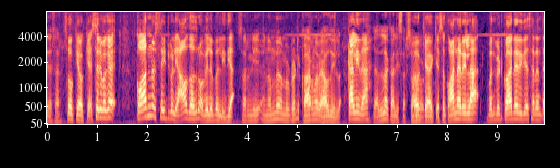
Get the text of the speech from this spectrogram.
ಇದೆ sir so okay okay sir ಇವಾಗ ಕಾರ್ನರ್ ಸೈಟ್ಗಳು ಯಾವುದಾದ್ರೂ ಅವೈಲೇಬಲ್ ಇದೆಯಾ? ಸರ್ ನಮ್ದು ನಮ್ಮ ಕಾರ್ನರ್ ಯಾವುದೂ ಇಲ್ಲ. ಖಾಲಿನಾ? ಎಲ್ಲ ಖಾಲಿ sir okay okay so corner ಇಲ್ಲ. ಬಂದ್ಬಿಟ್ಟು ಕಾರ್ನರ್ ಇದೆಯಾ ಸರ್ ಅಂತ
